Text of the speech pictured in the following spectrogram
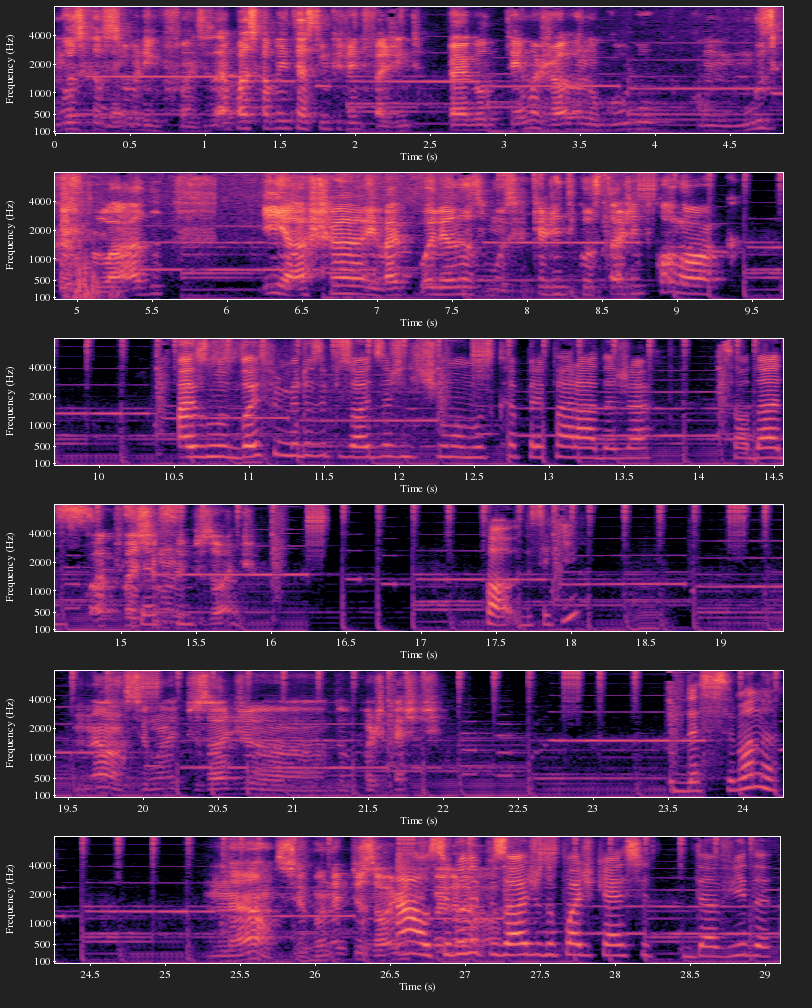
Músicas sobre infância. É basicamente assim que a gente faz. A gente pega o tema, joga no Google com músicas do lado e acha e vai olhando as músicas que a gente gostar, a gente coloca. Mas nos dois primeiros episódios a gente tinha uma música preparada já. Saudades. Qual que foi o segundo assim. episódio? Qual? Desse aqui? Não, o segundo episódio do podcast. Dessa semana? Não, segundo episódio. Ah, o segundo episódio do podcast da vida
